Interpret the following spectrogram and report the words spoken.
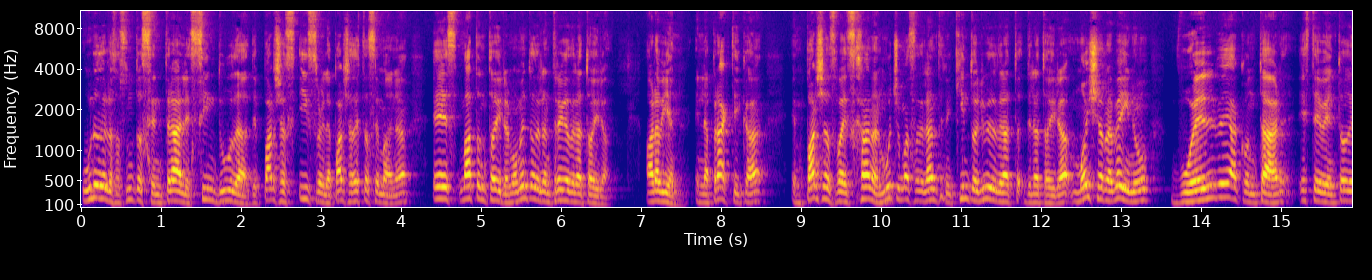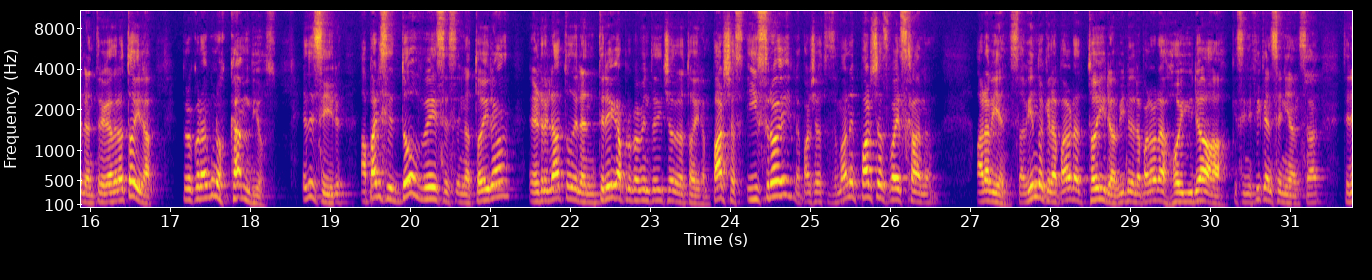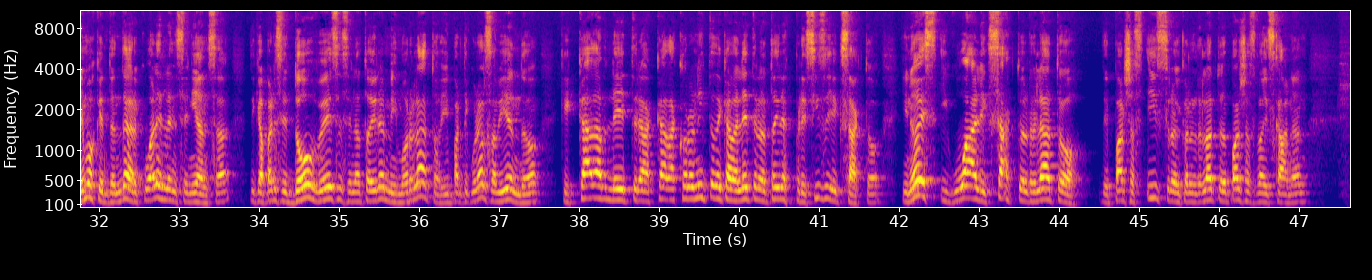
uno de los asuntos centrales, sin duda, de Parshas Israel, la Parsha de esta semana, es Matan Toira, el momento de la entrega de la Toira. Ahora bien, en la práctica, en Parshas Vaishanan, mucho más adelante, en el quinto libro de la, de la Toira, Moishe Rabbeinu vuelve a contar este evento de la entrega de la Toira, pero con algunos cambios. Es decir, aparece dos veces en la Toira el relato de la entrega propiamente dicha de la Toira. En Parshas Israel, la Parsha de esta semana, y Parshas Vaishanan. Ahora bien, sabiendo que la palabra toira viene de la palabra hoira, que significa enseñanza, tenemos que entender cuál es la enseñanza de que aparece dos veces en la toira el mismo relato, y en particular sabiendo que cada letra, cada coronita de cada letra de la toira es preciso y exacto, y no es igual, exacto el relato de Parshas Israel con el relato de Parshas Vaishanan,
